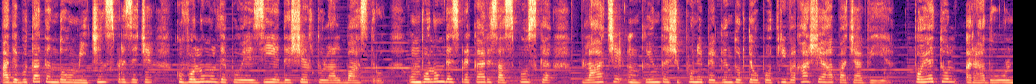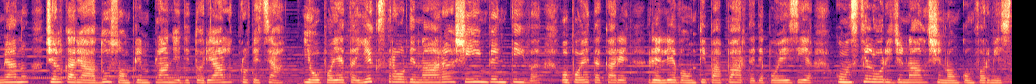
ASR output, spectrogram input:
A debutat în 2015 cu volumul de poezie Deșertul Albastru, un volum despre care s-a spus că place, încântă și pune pe gânduri deopotrivă ca și apa cea vie. Poetul Radu Ulmeanu, cel care a adus-o în prim plan editorial, profețea E o poetă extraordinară și inventivă, o poetă care relevă un tip aparte de poezie cu un stil original și nonconformist.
